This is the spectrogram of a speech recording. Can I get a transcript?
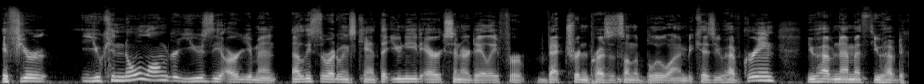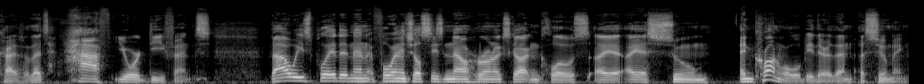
if you're you can no longer use the argument, at least the Red Wings can't, that you need Ericsson or Daley for veteran presence on the blue line because you have Green, you have Nemeth, you have DeKeyser. That's half your defense. Bowey's played in a full NHL season now. Hronek's gotten close. I, I assume, and Kronwall will be there then, assuming.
